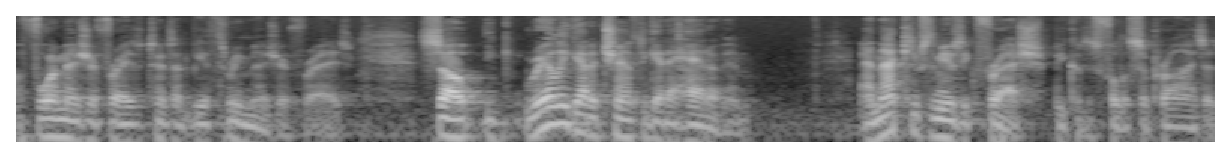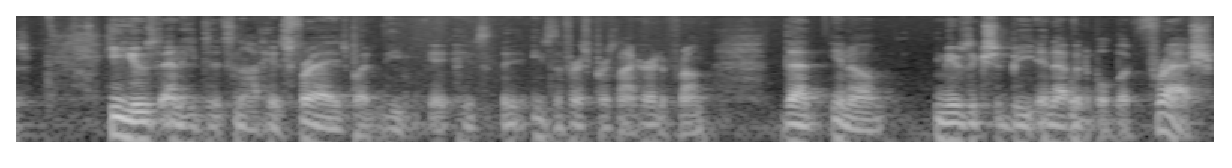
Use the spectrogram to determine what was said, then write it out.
a four measure phrase, it turns out to be a three measure phrase. So you rarely get a chance to get ahead of him, and that keeps the music fresh because it's full of surprises. He used, and he, it's not his phrase, but he, he's, he's the first person I heard it from, that you know music should be inevitable but fresh.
